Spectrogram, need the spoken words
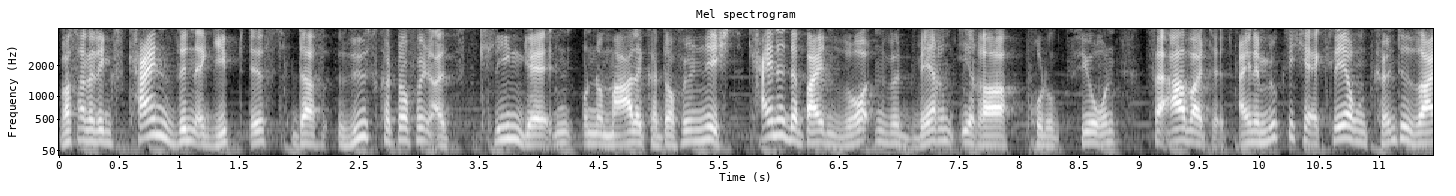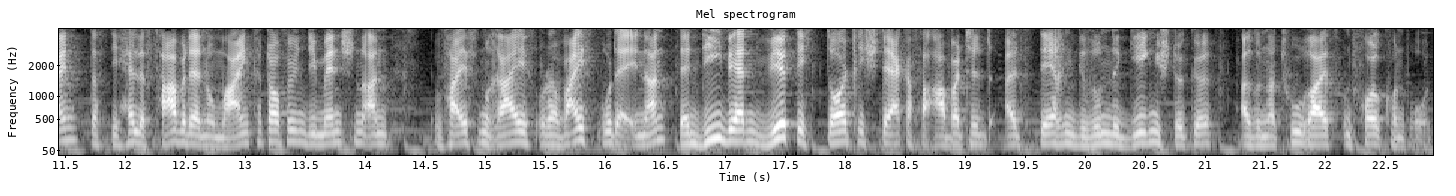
Was allerdings keinen Sinn ergibt, ist, dass Süßkartoffeln als clean gelten und normale Kartoffeln nicht. Keine der beiden Sorten wird während ihrer Produktion verarbeitet. Eine mögliche Erklärung könnte sein, dass die helle Farbe der normalen Kartoffeln die Menschen an weißen Reis oder Weißbrot erinnern, denn die werden wirklich deutlich stärker verarbeitet als deren gesunde Gegenstücke, also Naturreis und Vollkornbrot.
